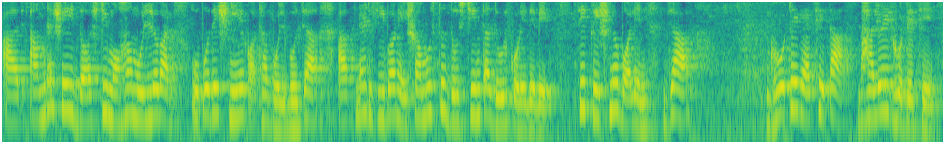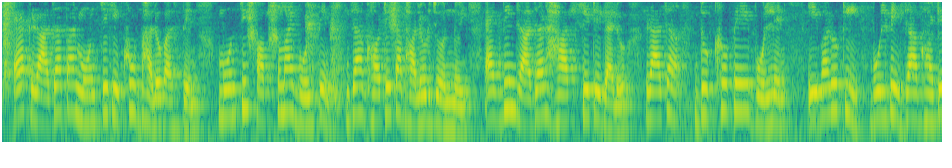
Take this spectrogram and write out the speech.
আজ আমরা সেই দশটি মহামূল্যবান উপদেশ নিয়ে কথা বলব, যা আপনার জীবনে সমস্ত দুশ্চিন্তা দূর করে দেবে। শ্রীকৃষ্ণ বলেন, যা ঘটে গেছে তা ভালোই ঘটেছে। এক রাজা তার মন্ত্রীকে খুব ভালোবাসতেন। মন্ত্রী সবসময় বলতেন, যা ঘটে তা ভালোর জন্যই। একদিন রাজার হাত কেটে গেল। রাজা দুঃখ পেয়ে বললেন এবারও কি বলবে যা ঘটে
